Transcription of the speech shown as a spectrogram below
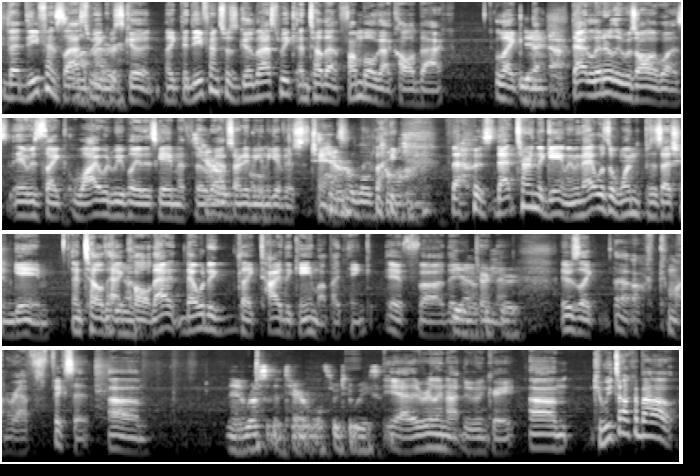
that defense last week better. was good. Like the defense was good last week until that fumble got called back. Like yeah. that, that, literally was all it was. It was like, why would we play this game if the Terrible refs aren't even going to give us a chance? Terrible like, call. That was that turned the game. I mean, that was a one possession game until that yeah. call. That that would have like tied the game up. I think if uh, they yeah, returned that. Sure. It was like, oh, come on, refs, fix it. Um, Man, Russ has been terrible through two weeks. Yeah, they're really not doing great. Um, can we talk about?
